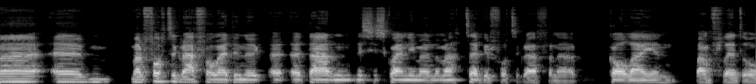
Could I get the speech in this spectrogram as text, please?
Mae'r um, ma ffotograff o wedyn y, y, y darn nes i sgwennu mewn ymateb i'r ffotograff yna, golau yn bamphlet o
